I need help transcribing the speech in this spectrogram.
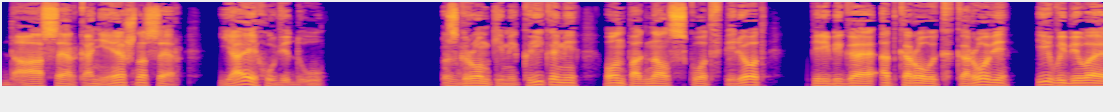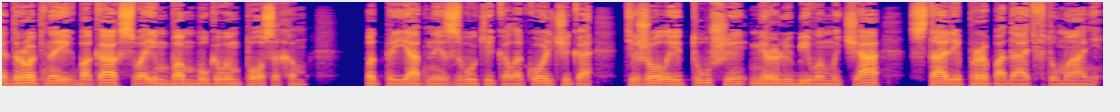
«Да, сэр, конечно, сэр, я их уведу». С громкими криками он погнал скот вперед, перебегая от коровы к корове и выбивая дробь на их боках своим бамбуковым посохом. Под приятные звуки колокольчика тяжелые туши, миролюбиво мыча, стали пропадать в тумане.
